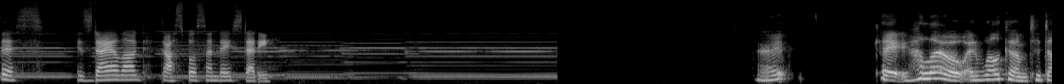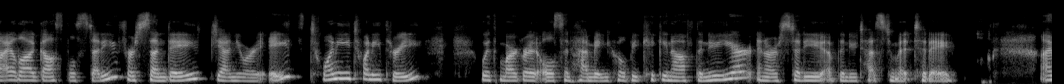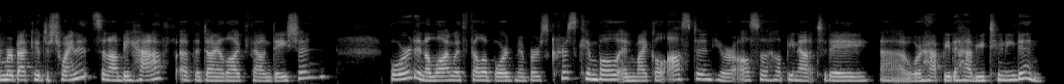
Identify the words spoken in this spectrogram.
This is Dialogue Gospel Sunday Study. All right. Okay. Hello and welcome to Dialogue Gospel Study for Sunday, January 8th, 2023, with Margaret Olsen Hemming, who'll be kicking off the new year in our study of the New Testament today. I'm Rebecca de Schweinitz, and on behalf of the Dialogue Foundation, board and along with fellow board members Chris Kimball and Michael Austin, who are also helping out today. Uh, we're happy to have you tuning in.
